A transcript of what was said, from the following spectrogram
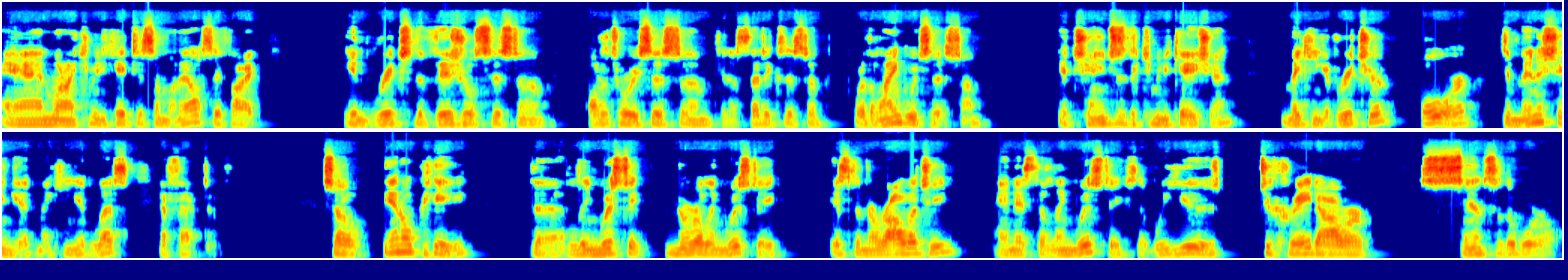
and when I communicate to someone else, if I enrich the visual system, auditory system, kinesthetic system, or the language system, it changes the communication, making it richer or diminishing it, making it less effective. So NLP, the linguistic, neurolinguistic, is the neurology and it's the linguistics that we use to create our sense of the world.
